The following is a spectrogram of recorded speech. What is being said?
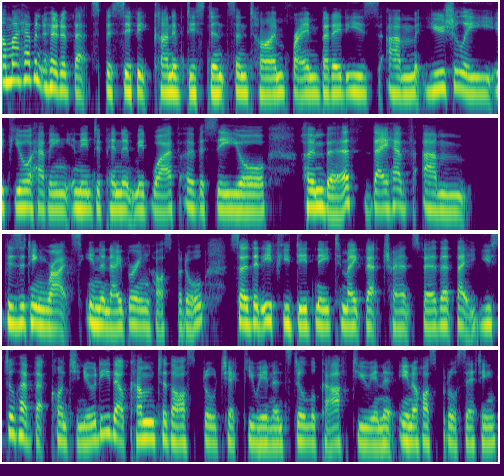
Um, I haven't heard of that specific kind of distance and time frame, but it is um, usually if you're having an independent midwife oversee your home birth, they have um, visiting rights in a neighboring hospital so that if you did need to make that transfer that that you still have that continuity. They'll come to the hospital check you in and still look after you in a, in a hospital setting.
